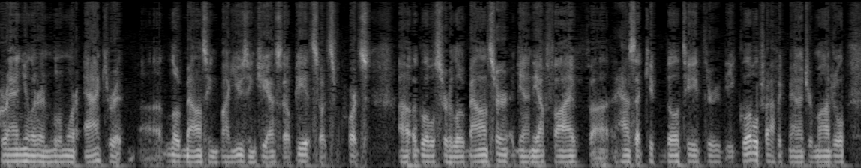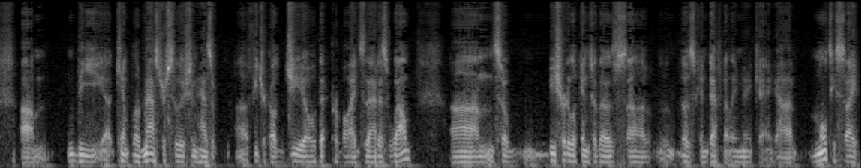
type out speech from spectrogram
granular and a little more accurate uh, load balancing by using GSLB. So it supports uh, a global server load balancer. Again, the F5 uh, has that capability through the Global Traffic Manager module. Um, the uh, Kemp LoadMaster solution has a, a feature called Geo that provides that as well. Um, so be sure to look into those. Uh, those can definitely make a uh, multi-site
